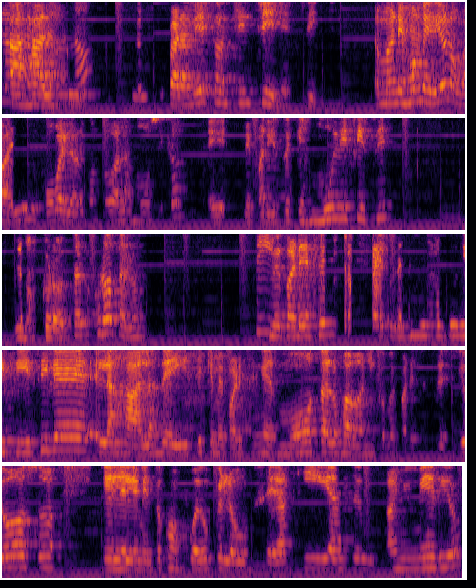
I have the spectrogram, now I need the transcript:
Los Ajá, ¿no? Para mí son chinchines, sí. Manejo medio, lo bailo, lo puedo bailar con todas las músicas. Eh, me parece que es muy difícil. Los crótalos, crótalos. Me parece un poco difíciles las alas de Isis que me parecen hermosas, los abanicos me parecen preciosos, el elemento con fuego que lo usé aquí hace un año y medio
